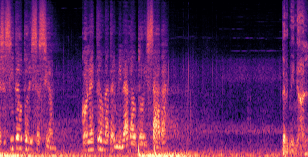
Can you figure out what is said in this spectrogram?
Necesita autorización. Conecte a una terminal autorizada. ¿Terminal?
